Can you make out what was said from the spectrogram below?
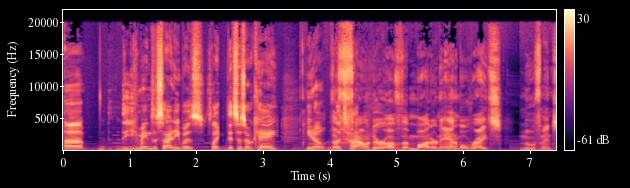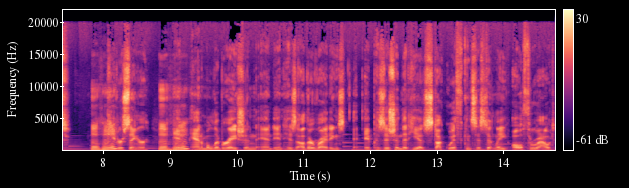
Uh, the Humane Society was like, "This is okay," you know. The, ti- founder of the modern animal rights movement, Mm-hmm. Peter Singer, in Animal Liberation and in his other writings, a position that he has stuck with consistently all throughout,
